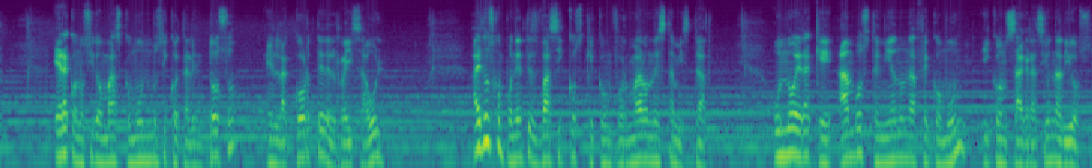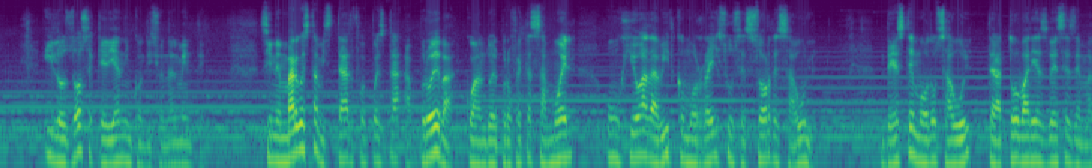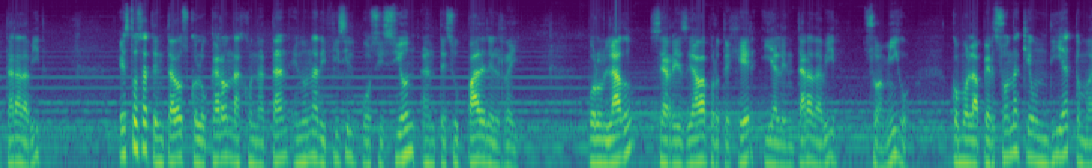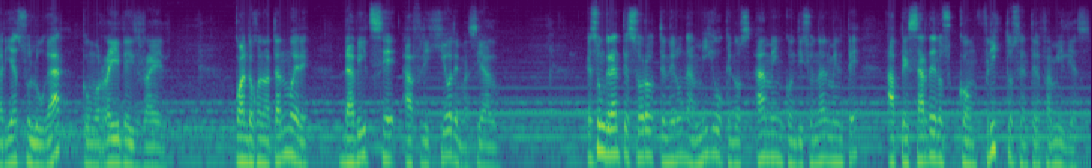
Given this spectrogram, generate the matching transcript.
Era conocido más como un músico talentoso en la corte del rey Saúl. Hay dos componentes básicos que conformaron esta amistad. Uno era que ambos tenían una fe común y consagración a Dios, y los dos se querían incondicionalmente. Sin embargo, esta amistad fue puesta a prueba cuando el profeta Samuel ungió a David como rey sucesor de Saúl. De este modo Saúl trató varias veces de matar a David. Estos atentados colocaron a Jonatán en una difícil posición ante su padre el rey. Por un lado, se arriesgaba a proteger y alentar a David, su amigo, como la persona que un día tomaría su lugar como rey de Israel. Cuando Jonatán muere, David se afligió demasiado. Es un gran tesoro tener un amigo que nos ame incondicionalmente a pesar de los conflictos entre familias.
